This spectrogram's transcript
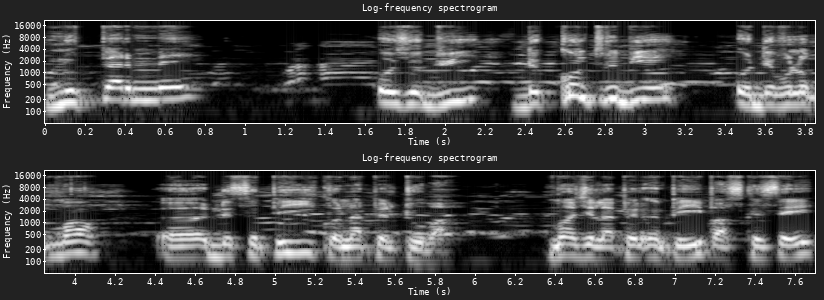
nous permet aujourd'hui de contribuer au développement euh, de ce pays qu'on appelle Touba. Moi, je l'appelle un pays parce que c'est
